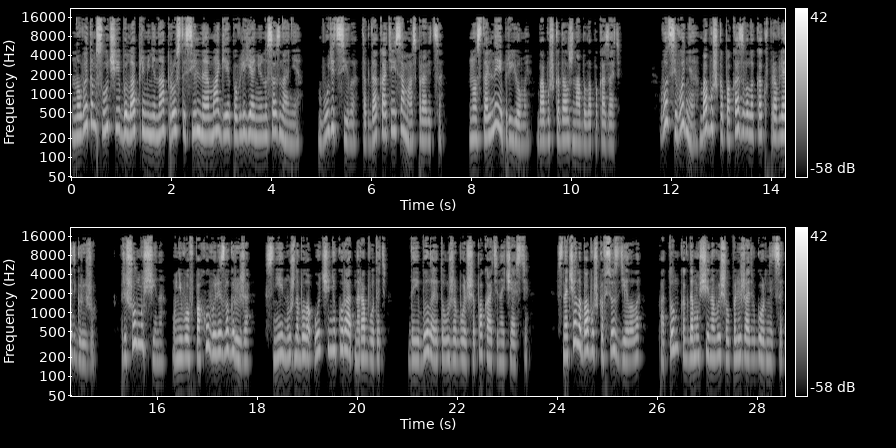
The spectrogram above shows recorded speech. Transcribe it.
Но в этом случае была применена просто сильная магия по влиянию на сознание. Будет сила, тогда Катя и сама справится. Но остальные приемы бабушка должна была показать. Вот сегодня бабушка показывала, как вправлять грыжу. Пришел мужчина, у него в паху вылезла грыжа. С ней нужно было очень аккуратно работать. Да и было это уже больше по Катиной части. Сначала бабушка все сделала, потом, когда мужчина вышел полежать в горнице,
